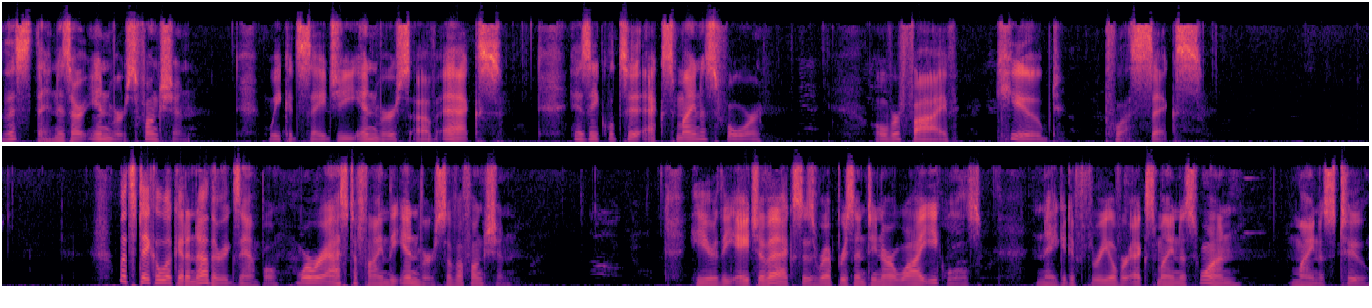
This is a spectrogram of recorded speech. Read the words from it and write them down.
This, then, is our inverse function. We could say g inverse of x is equal to x minus 4 over 5 cubed plus 6. Let's take a look at another example where we're asked to find the inverse of a function. Here, the h of x is representing our y equals negative 3 over x minus 1 minus 2.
